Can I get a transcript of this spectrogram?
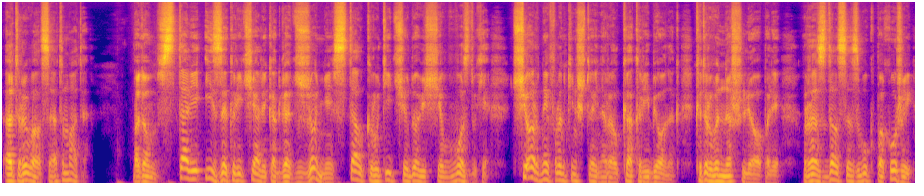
отрывался от мата. Потом встали и закричали, когда Джонни стал крутить чудовище в воздухе. Черный Франкенштейн орал, как ребенок, которого нашлепали. Раздался звук, похожий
